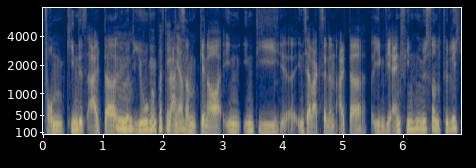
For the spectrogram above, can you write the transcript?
vom Kindesalter mhm. über die Jugend Pubertät, langsam ja. genau in, in die, äh, ins Erwachsenenalter irgendwie einfinden müssen. Und natürlich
